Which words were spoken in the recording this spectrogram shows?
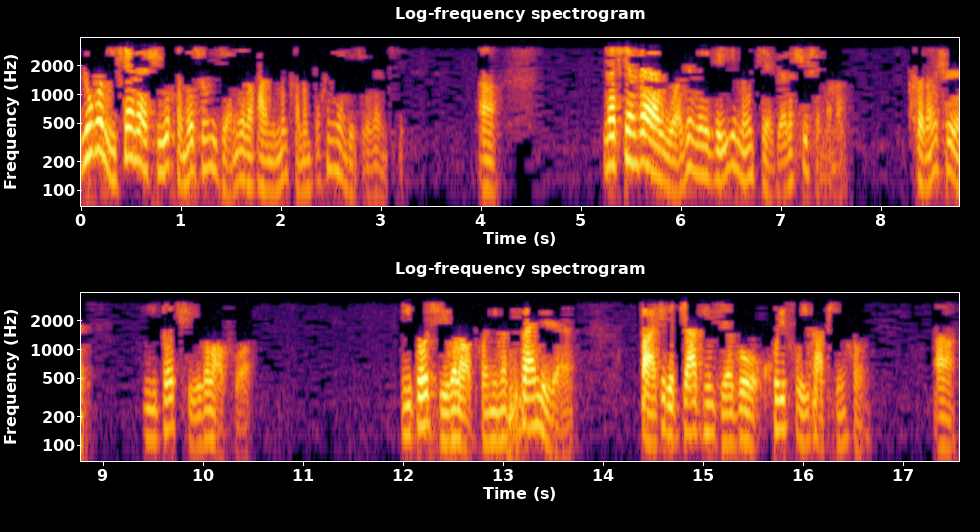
如果你现在是有很多兄弟姐妹的话，你们可能不会面对这个问题啊。那现在我认为唯一能解决的是什么呢？可能是你多娶一个老婆。你多娶一个老婆，你们三个人把这个家庭结构恢复一下平衡啊，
